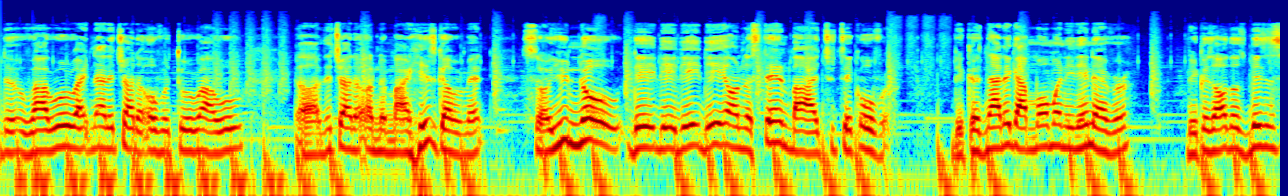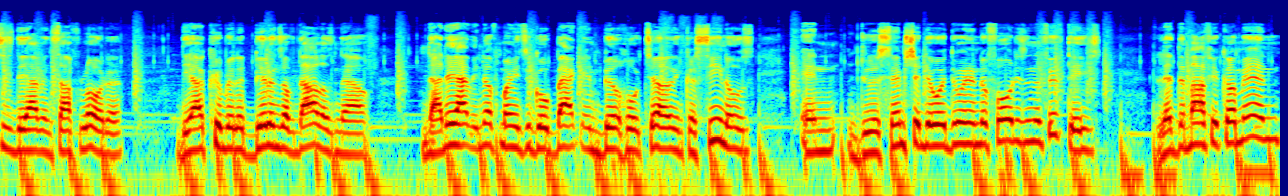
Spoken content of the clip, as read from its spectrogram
the Raul right now. They try to overthrow Raul. Uh, they try to undermine his government. So you know they they they they on the standby to take over because now they got more money than ever because all those businesses they have in South Florida, they are accumulating billions of dollars now. Now they have enough money to go back and build hotels and casinos and do the same shit they were doing in the 40s and the 50s. Let the mafia come in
